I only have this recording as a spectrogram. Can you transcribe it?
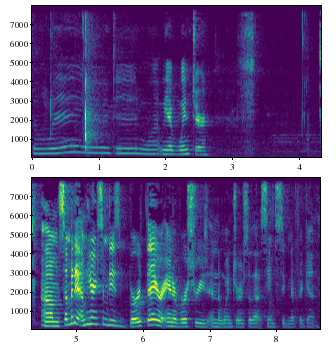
The way you did one. We have winter. Um, somebody, I'm hearing somebody's birthday or anniversaries in the winter, so that seems significant.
